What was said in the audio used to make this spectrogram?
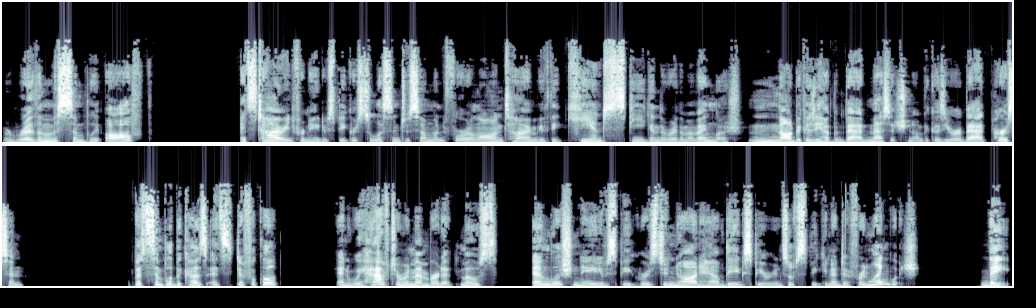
rhythm is simply off, it's tiring for native speakers to listen to someone for a long time if they can't speak in the rhythm of English. Not because you have a bad message, not because you're a bad person, but simply because it's difficult. And we have to remember that most English native speakers do not have the experience of speaking a different language. They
